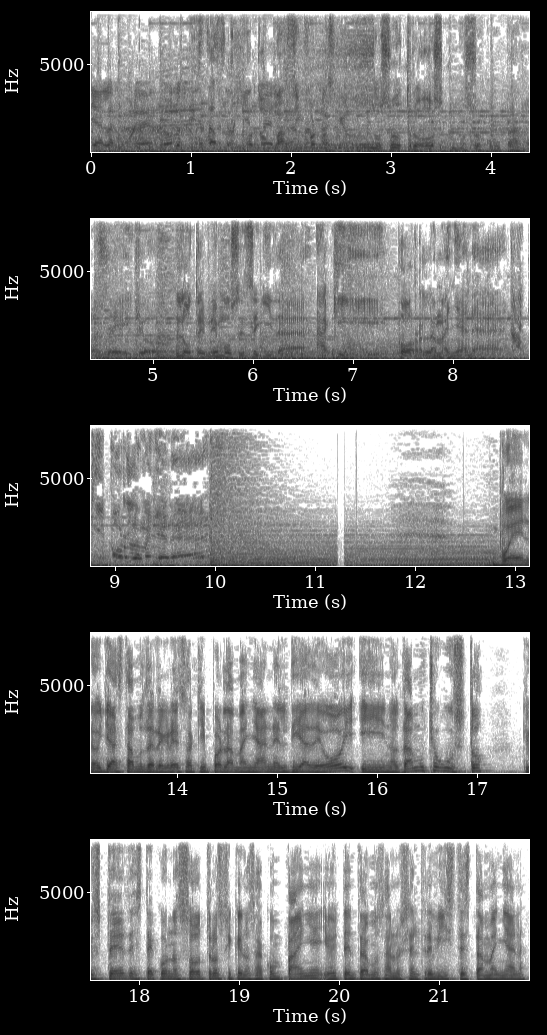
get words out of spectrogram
Ya la Está surgiendo más información. Nosotros nos ocupamos de ello. Lo tenemos enseguida, aquí por la mañana. Aquí por la mañana. Bueno, ya estamos de regreso aquí por la mañana el día de hoy y nos da mucho gusto que usted esté con nosotros y que nos acompañe y ahorita entramos a nuestra entrevista esta mañana.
